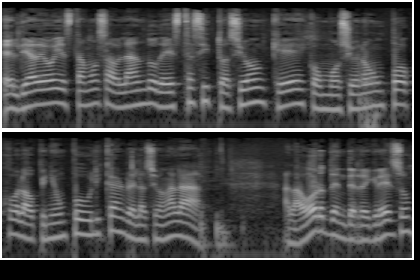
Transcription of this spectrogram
El día de hoy estamos hablando de esta situación que conmocionó un poco la opinión pública en relación a la, a la orden de regreso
